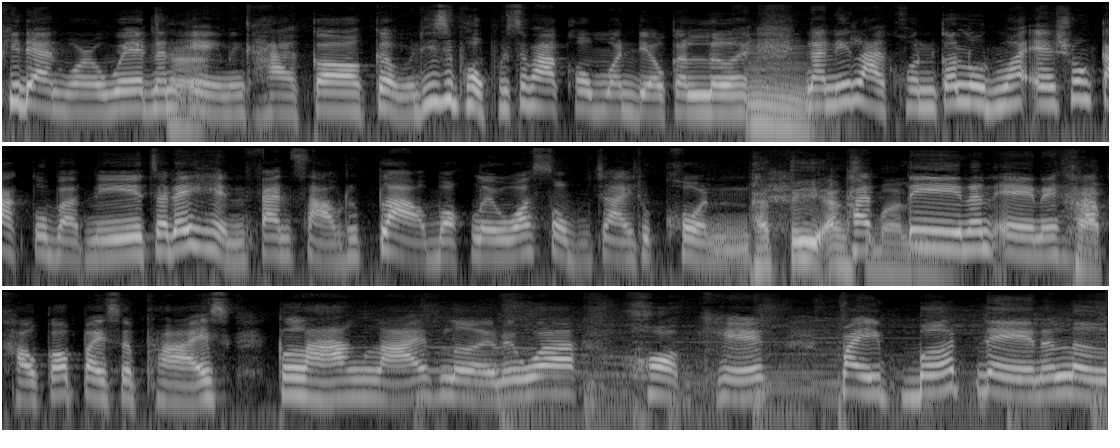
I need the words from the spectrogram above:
พี่แดนวรเวทนั่นฮะเองนะคะ ก็เกิดวันที่ 16 พฤษภาคมวันเดียวกันเลย อืม งานนี้หลายคนก็ลุ้นว่าเอะช่วงกักตัวแบบนี้จะได้เห็นแฟนสาวหรือเปล่าบอกเลยว่าสมใจทุกคน แพตตี้อังแพสุตมาลี ตี้นั่นเองนะครัคะบ เขาก็ไปเซอร์ไพรส์กลางไลฟ์เลย เรียกว่าขอบเค้กไปเบิร์ตเดย์นั่นเลย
